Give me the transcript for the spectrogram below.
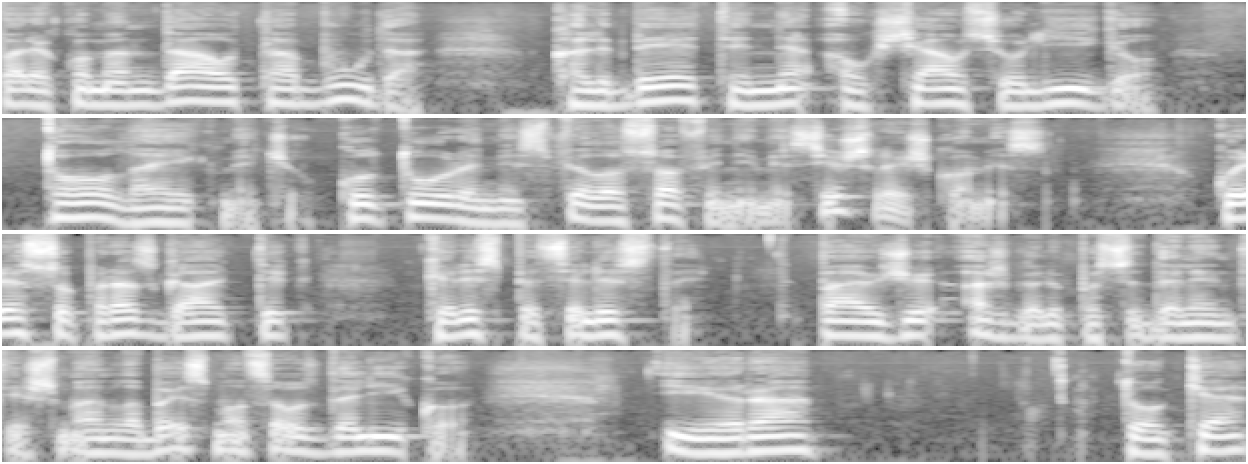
parekomendavo tą būdą kalbėti ne aukščiausio lygio, to laikmečio, kultūromis, filosofinėmis išraiškomis, kurias supras gal tik keli specialistai. Pavyzdžiui, aš galiu pasidalinti iš man labai smalsaus dalyko. Yra tokia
